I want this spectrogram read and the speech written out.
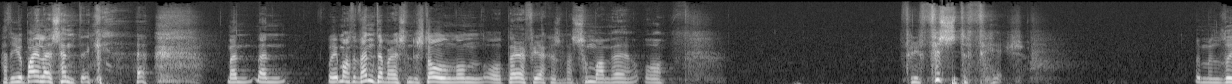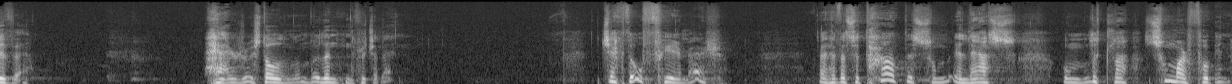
At det er jo beinleis sending. men, men, og jeg måtte vente meg i stolen og bare for jeg som er summa med, og for første fer i min liv her i stolen og lindene flytja meg. Tjekk det opp for meg det er det sitatet som jeg leser om lytla sommarfuggen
